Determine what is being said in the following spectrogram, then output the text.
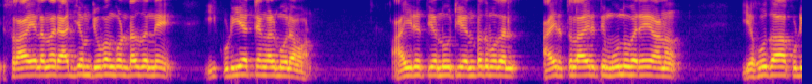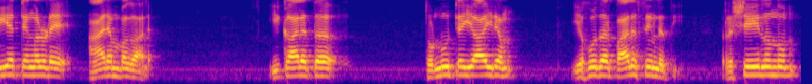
ഇസ്രായേൽ എന്ന രാജ്യം രൂപം കൊണ്ടത് തന്നെ ഈ കുടിയേറ്റങ്ങൾ മൂലമാണ്. ആയിരത്തി എണ്ണൂറ്റി എൺപത് മുതൽ ആയിരത്തി തൊള്ളായിരത്തി മൂന്ന് വരെയാണ് യഹൂദ കുടിയേറ്റങ്ങളുടെ ആരംഭകാലം. ഈ കാലത്ത് തൊണ്ണൂറ്റയ്യായിരം യഹൂദർ പാലസ്തീനിലെത്തി. റഷ്യയിൽ നിന്നും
